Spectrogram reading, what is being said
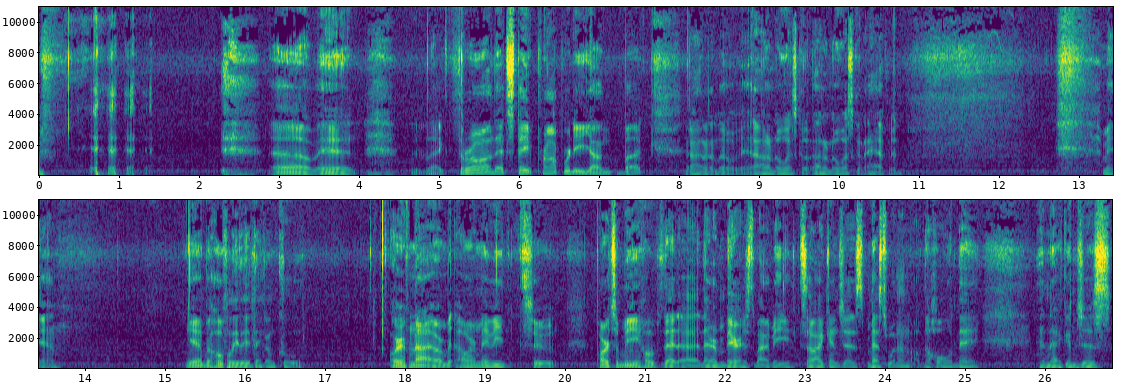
oh man. Like throw on that State Property, Young Buck. I don't know, man. I don't know what's going I don't know what's gonna happen. Man. Yeah, but hopefully they think I'm cool. Or if not, or or maybe shoot parts of me hopes that uh, they're embarrassed by me so I can just mess with them the whole day. And I can just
